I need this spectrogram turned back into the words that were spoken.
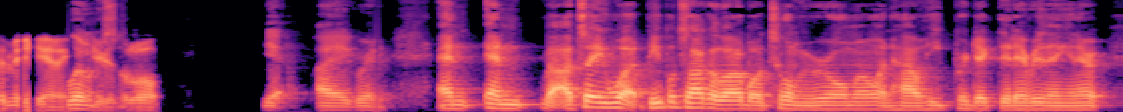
to me inexcusable. Yeah, I agree. And and I'll tell you what, people talk a lot about Tony Romo and how he predicted everything and everything.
